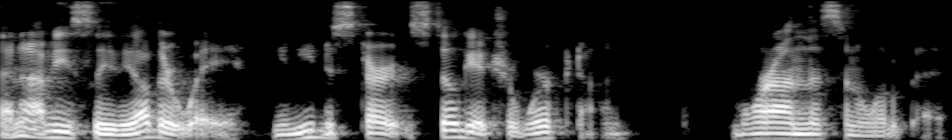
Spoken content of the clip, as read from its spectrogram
Then, obviously, the other way, you need to start still get your work done. More on this in a little bit.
